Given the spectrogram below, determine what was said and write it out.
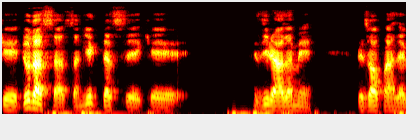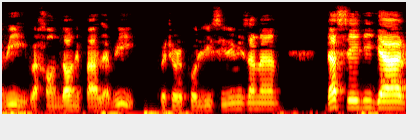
که دو دسته هستن. یک دسته که زیر علم رضا پهلوی و خاندان پهلوی به طور کلی سینه می‌زنند دسته دیگر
